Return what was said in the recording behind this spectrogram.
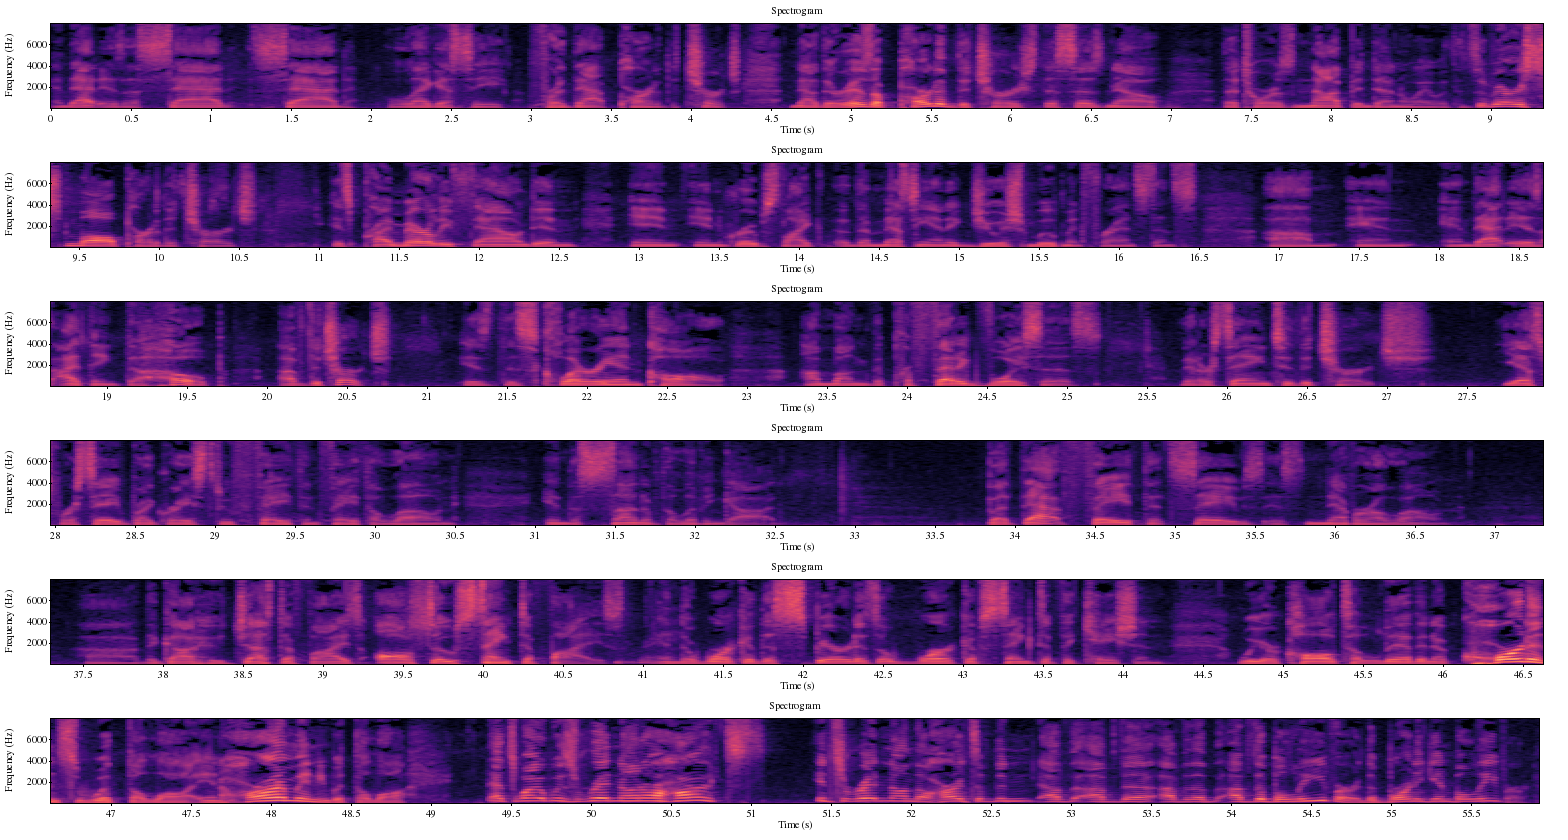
And that is a sad, sad legacy for that part of the church. Now, there is a part of the church that says, no, the Torah has not been done away with. It's a very small part of the church. It's primarily found in, in, in groups like the Messianic Jewish movement, for instance. Um, and, and that is, I think, the hope of the church is this clarion call among the prophetic voices that are saying to the church, yes, we're saved by grace through faith and faith alone in the Son of the living God. But that faith that saves is never alone. Uh, the God who justifies also sanctifies, and the work of the Spirit is a work of sanctification. We are called to live in accordance with the law, in harmony with the law. That's why it was written on our hearts. It's written on the hearts of the of, of the of the of the believer, the born again believer,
